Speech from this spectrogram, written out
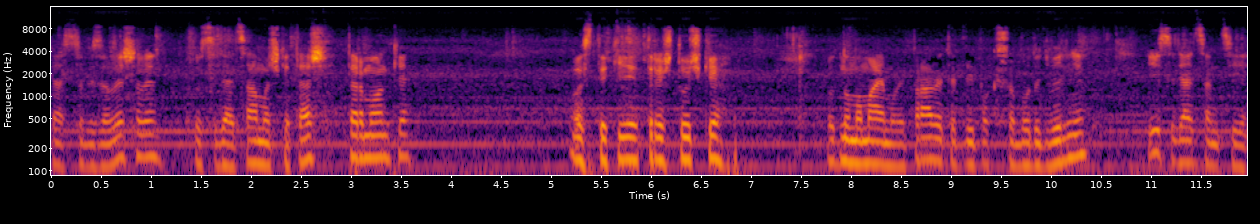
Теж собі залишили. Тут сидять самочки теж термонки. Ось такі три штучки. Одну ми маємо відправити, дві поки що будуть вільні. І сидять самці.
